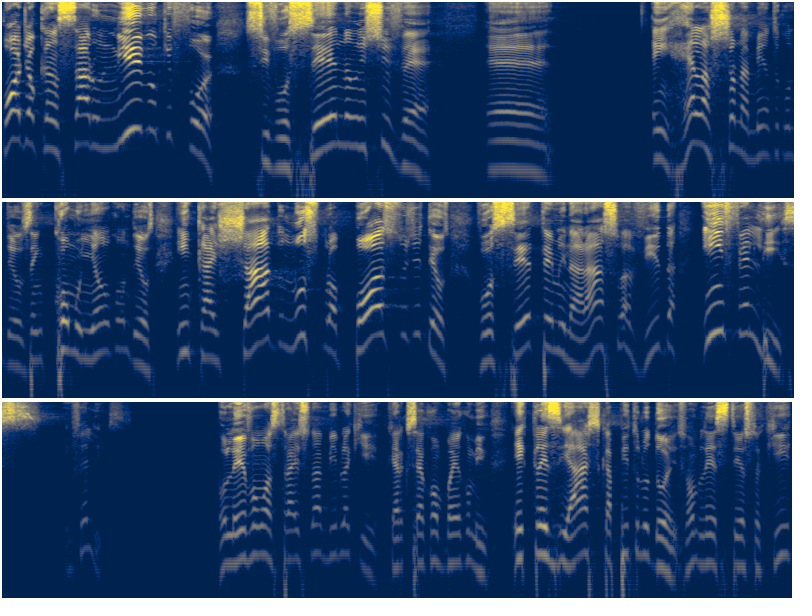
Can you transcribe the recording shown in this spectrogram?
pode alcançar o nível que for, se você não estiver é, em relacionamento com Deus, em comunhão com Deus, encaixado nos propósitos de Deus, você terminará a sua vida infeliz. Infeliz. Vou ler, vou mostrar isso na Bíblia aqui. Quero que você acompanhe comigo. Eclesiastes capítulo 2. Vamos ler esse texto aqui.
